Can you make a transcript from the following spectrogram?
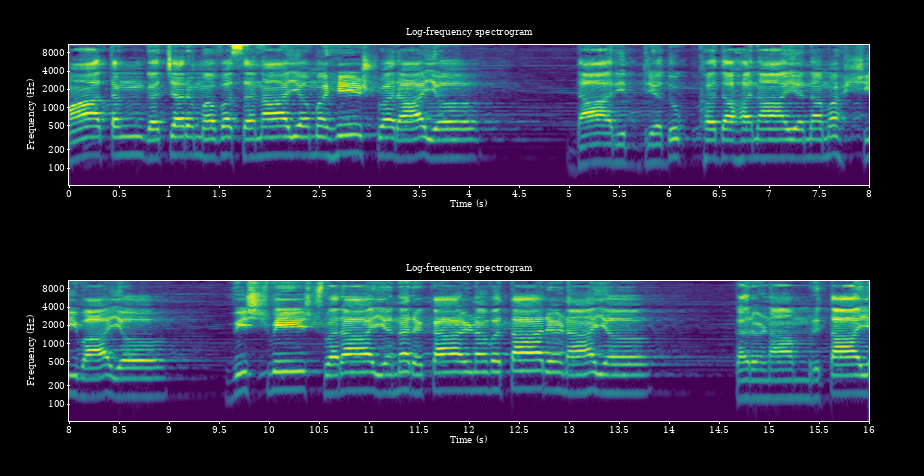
मातङ्गचर्मवसनाय महेश्वराय दारिद्र्यदुःखदहनाय नमः शिवाय विश्वेश्वराय नरकार्णवतारणाय कर्णामृताय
